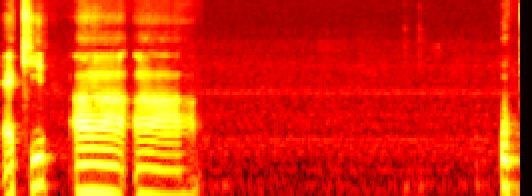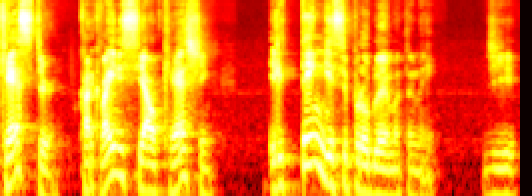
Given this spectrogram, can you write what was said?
é que a, a... o caster o cara que vai iniciar o casting, ele tem esse problema também. De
